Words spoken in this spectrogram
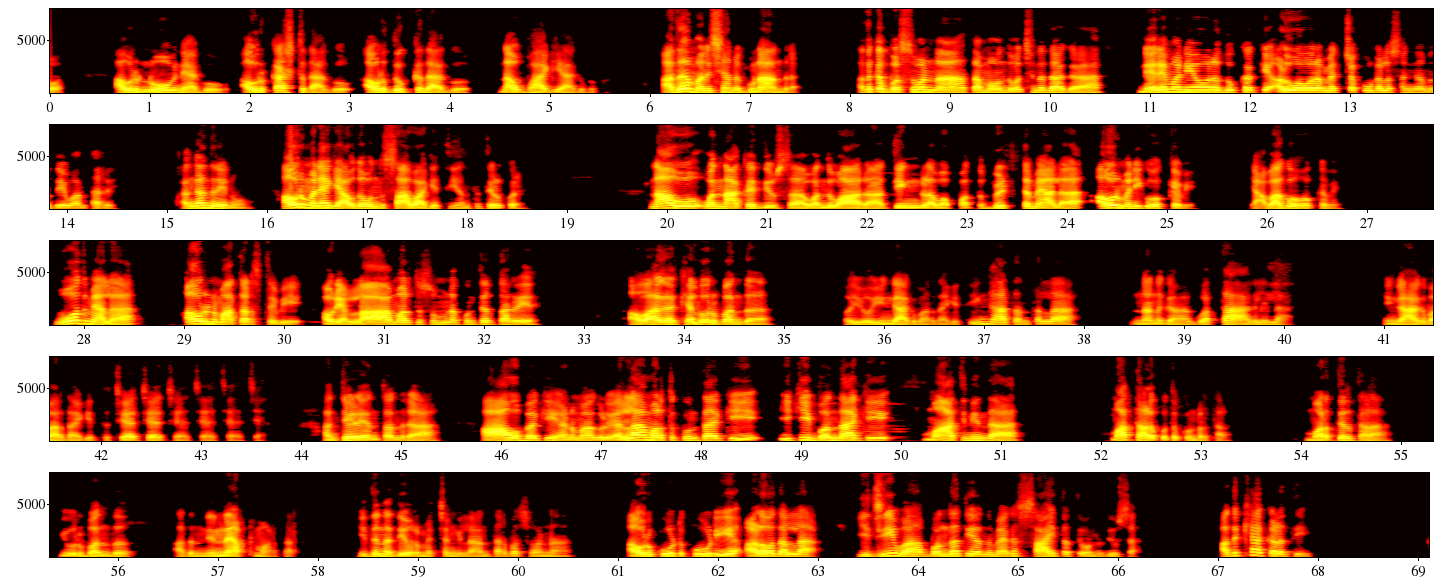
ಅವ್ರ ನೋವಿನ್ಯಾಗು, ಅವ್ರ ಕಷ್ಟದಾಗು, ಅವ್ರ ದುಃಖದಾಗು ನಾವು ಭಾಗಿಯಾಗಬೇಕು ಅದ ಮನುಷ್ಯನ ಗುಣ ಅಂದ್ರ. ಅದಕ್ಕೆ ಬಸವಣ್ಣ ತಮ್ಮ ಒಂದು ವಚನದಾಗ, ನೆರೆಮನೆಯವರ ದುಃಖಕ್ಕೆ ಅಳುವವರ ಮೆಚ್ಚ ಕೂಡಲ ಸಂಗಮ ದೇವ ಅಂತಾರ್ರಿ. ಹಂಗಂದ್ರೇನು? ಅವ್ರ ಮನೆಯಾಗ ಯಾವುದೋ ಒಂದು ಸಾವಾಗೈತಿ ಅಂತ ತಿಳ್ಕೊರಿ. ನಾವು ಒಂದ್ ನಾಲ್ಕೈದು ದಿವ್ಸ, ಒಂದ್ ವಾರ, ತಿಂಗಳ, ಒಪ್ಪತ್ತು ಬಿಟ್ಟ ಮ್ಯಾಲ ಅವ್ರ ಮನೆಗೆ ಹೋಗ್ಕವಿ. ಯಾವಾಗೋ ಹೋಗ್ಕವಿ. ಹೋದ್ಮ್ಯಾಲ ಅವ್ರನ್ನ ಮಾತಾಡಿಸ್ತೇವಿ. ಅವ್ರ ಎಲ್ಲಾ ಮರ್ತು ಸುಮ್ಮನೆ ಕುಂತಿರ್ತಾರ್ರಿ. ಅವಾಗ ಕೆಲವ್ರು ಬಂದ, ಅಯ್ಯೋ, ಹಿಂಗ ಆಗ್ಬಾರ್ದಾಗಿತ್ತು ಹಿಂಗ ಆತಂತಲ್ಲ. ನನಗ ಗೊತ್ತಾ ಆಗ್ಲಿಲ್ಲ. ಹಿಂಗ ಆಗ್ಬಾರ್ದಾಗಿತ್ತು. ಛೇ ಛೇ ಛೇ ಛೇ ಛೇ ಛೇ. ಅಂತೇಳಿ ಅಂತಂದ್ರ ಆ ಒಬ್ಬಾಕಿ ಹೆಣ್ಮಗಳು ಎಲ್ಲಾ ಮರ್ತು ಕುಂತಾಕಿ, ಈಕಿ ಬಂದಾಕಿ ಮಾತಿನಿಂದ ಮತ್ತ ಅಳ್ಕೂತ ಕುಂಡಿರ್ತಾಳ. ಮರ್ತಿರ್ತಾಳ, ಇವ್ರು ಬಂದು ಅದನ್ನ ನೆನಪ್ ಮಾಡ್ತಾರ. ಇದನ್ನ ದೇವ್ರ ಮೆಚ್ಚಂಗಿಲ್ಲ ಅಂತಾರ ಬಸವಣ್ಣ. ಅವ್ರು ಕೂಟ ಕೂಡಿ ಅಳೋದಲ್ಲ, ಈ ಜೀವ ಬಂದತಿ ಅಂದ ಮ್ಯಾಗ ಸಾಯ್ತತಿ ಒಂದು ದಿವಸ. ಅದಕ್ಕೆ ಯಾಕೆ ಕಳತಿ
